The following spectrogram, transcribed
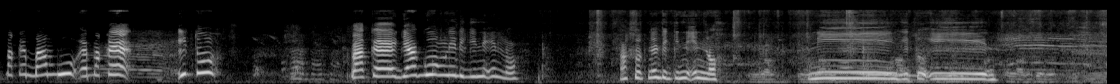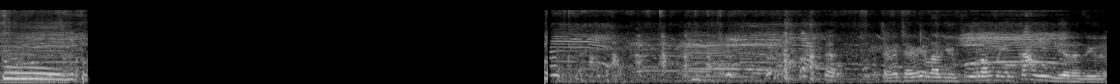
pakai bambu, eh pakai itu. Pakai jagung nih diginiin loh. Maksudnya diginiin loh. Nih, gituin. Tuh, gitu. Cewek-cewek lagi pulang pengen kawin dia nanti gitu.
